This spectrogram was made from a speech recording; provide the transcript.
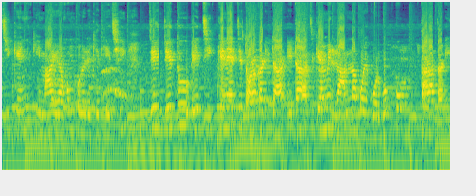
চিকেন, কিমা এরকম করে রেখে দিয়েছি। যে, যেহেতু এই চিকেনের যে তরকারিটা, এটা আজকে আমি রান্না করে করব। খুব তাড়াতাড়ি,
